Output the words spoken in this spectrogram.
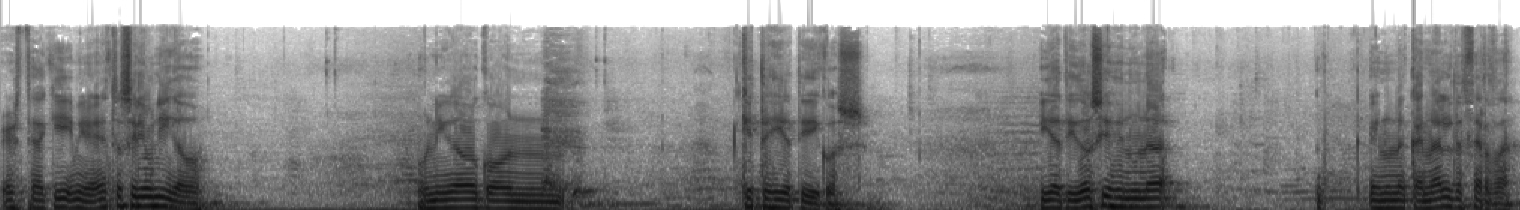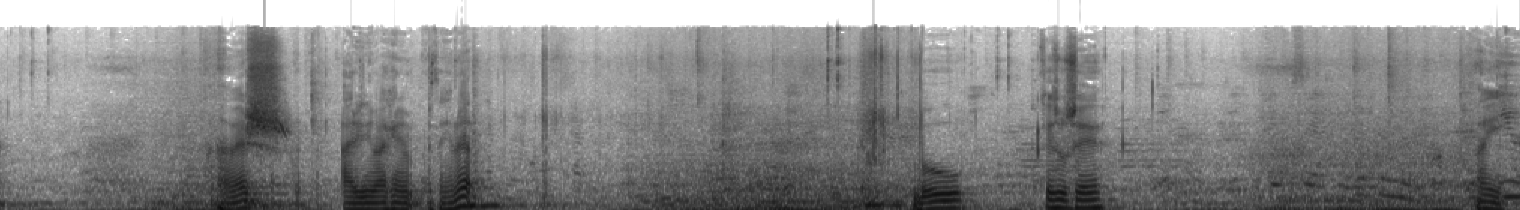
Este de aquí. Mira, esto sería un hígado. Un hígado con. quistes hidatídicos. Hidatidosis en una. en una canal de cerda. A ver. Abrir imagen. pestaña nueva. Bu. ¿Qué sucede? Ahí.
